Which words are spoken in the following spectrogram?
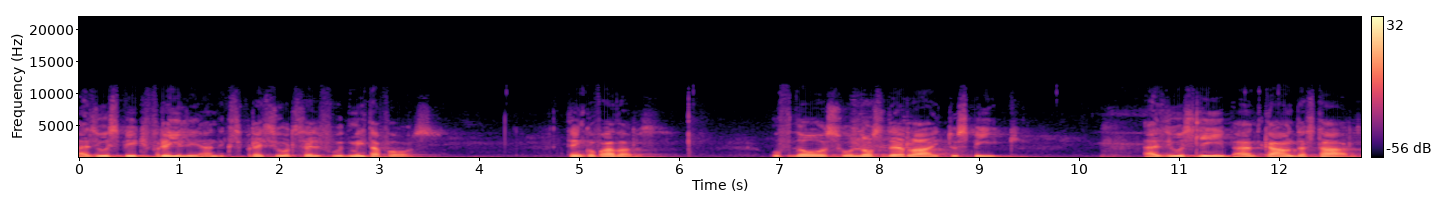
As you speak freely and express yourself with metaphors, think of others, of those who lost their right to speak. As you sleep and count the stars,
